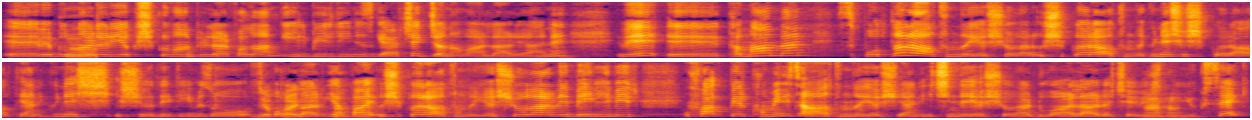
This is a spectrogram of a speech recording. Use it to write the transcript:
Ee, ve bunlar evet. yakışıklı vampirler falan değil bildiğiniz gerçek canavarlar yani. Ve e, tamamen spotlar altında yaşıyorlar. ışıklar altında, güneş ışıkları alt yani güneş ışığı dediğimiz o spotlar, yapay, yapay ışıklar altında yaşıyorlar ve belli bir ufak bir komünite altında yaş yani içinde yaşıyorlar. Duvarlarla çevrili yüksek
